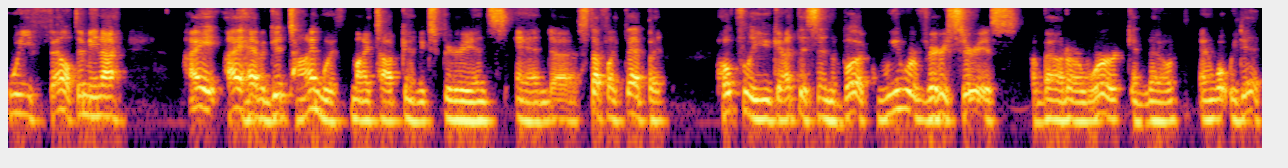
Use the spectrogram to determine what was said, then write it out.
we felt. I mean, I, I, I have a good time with my Top Gun experience and uh, stuff like that, but hopefully you got this in the book. We were very serious about our work and uh, and what we did.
